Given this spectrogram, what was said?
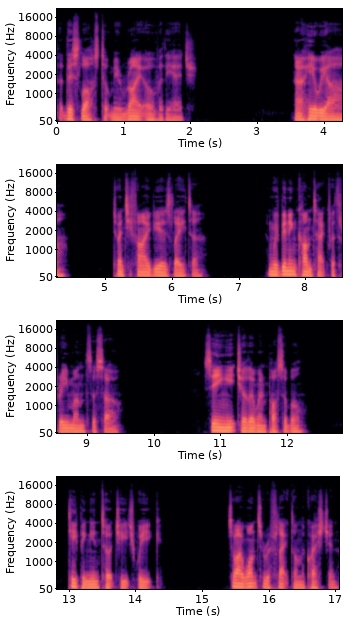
that this loss took me right over the edge. Now here we are, 25 years later, and we've been in contact for three months or so, seeing each other when possible, keeping in touch each week. So I want to reflect on the question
